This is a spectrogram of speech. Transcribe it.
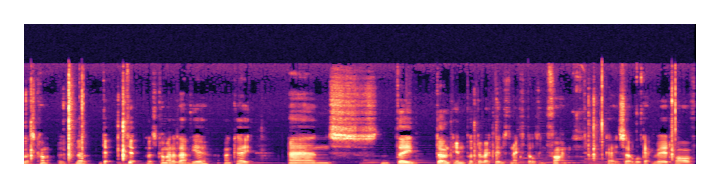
Let's come. No, let's come out of that view. Okay, and they don't input directly into the next building. Fine. Okay, so we'll get rid of...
